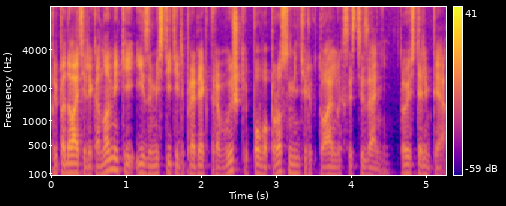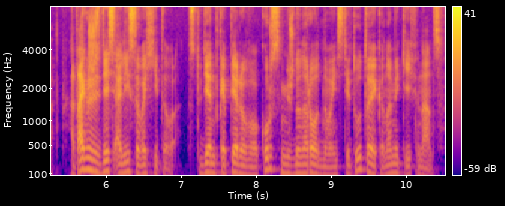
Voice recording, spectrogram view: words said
преподаватель экономики и заместитель проректора вышки по вопросам интеллектуальных состязаний, то есть Олимпиад. А также здесь Алиса Вахитова, студентка первого курса Международного института экономики и финансов.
